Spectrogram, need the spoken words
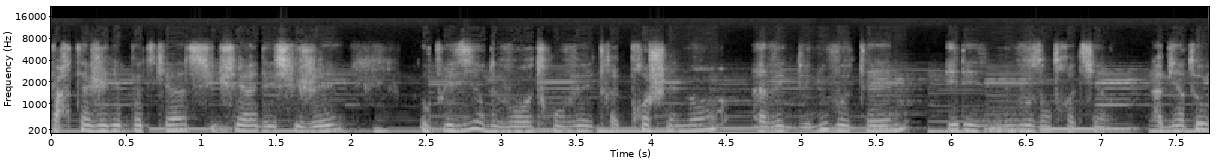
Partagez les podcasts, suggérez des sujets. Au plaisir de vous retrouver très prochainement avec de nouveaux thèmes et des nouveaux entretiens. À bientôt!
